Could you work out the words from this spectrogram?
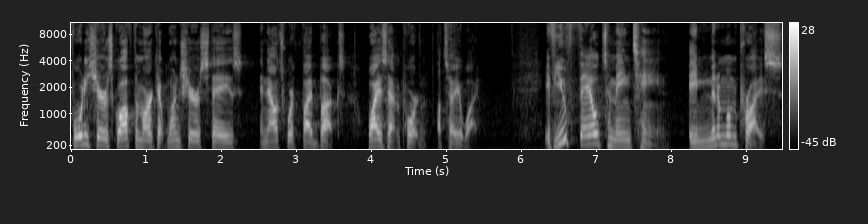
40 shares go off the market, one share stays, and now it's worth five bucks. Why is that important? I'll tell you why. If you fail to maintain a minimum price,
